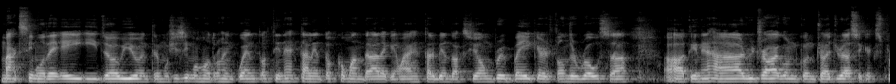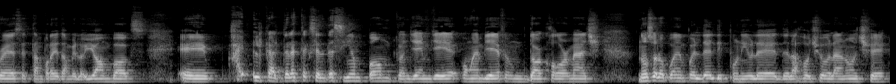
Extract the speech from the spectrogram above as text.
máximo de AEW, entre muchísimos otros encuentros. Tienes talentos como Andrade que van estar viendo acción. Britt Baker, Thunder Rosa, uh, tienes a Dragon contra Jurassic Express, están por ahí también los Young Bucks. Eh, el cartel está excelente, CM Punk con, MJF, con MJF en un Dog Collar Match. No se lo pueden perder, disponible las 8 de la noche,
